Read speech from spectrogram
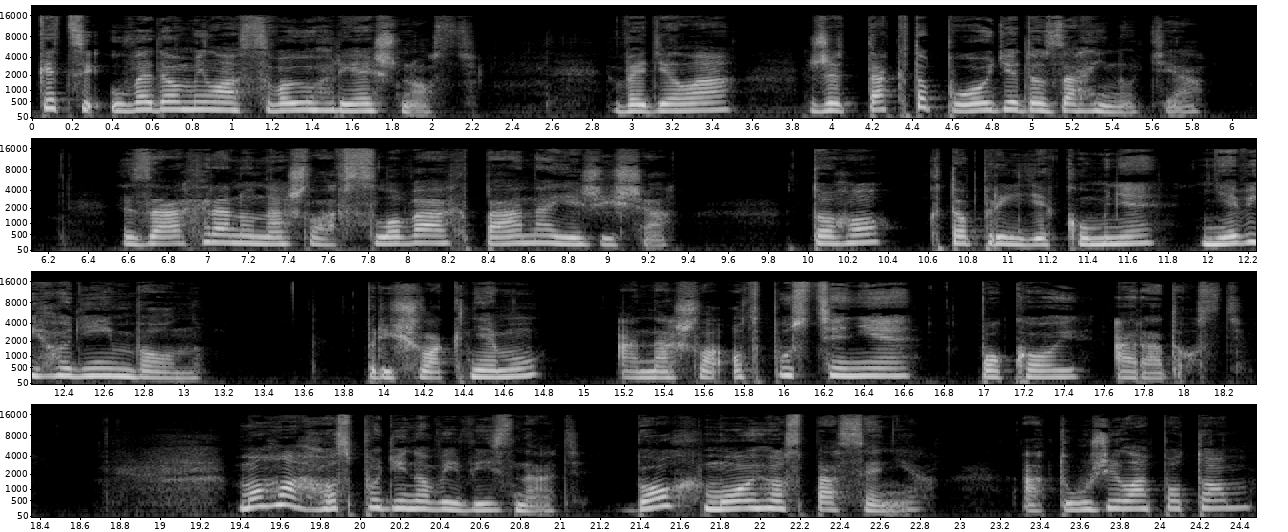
keď si uvedomila svoju hriešnosť. Vedela, že takto pôjde do zahynutia. Záchranu našla v slovách pána Ježiša. Toho, kto príde ku mne, nevyhodím von. Prišla k nemu a našla odpustenie, pokoj a radosť. Mohla hospodinovi vyznať, Boh môjho spasenia – a túžila potom,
